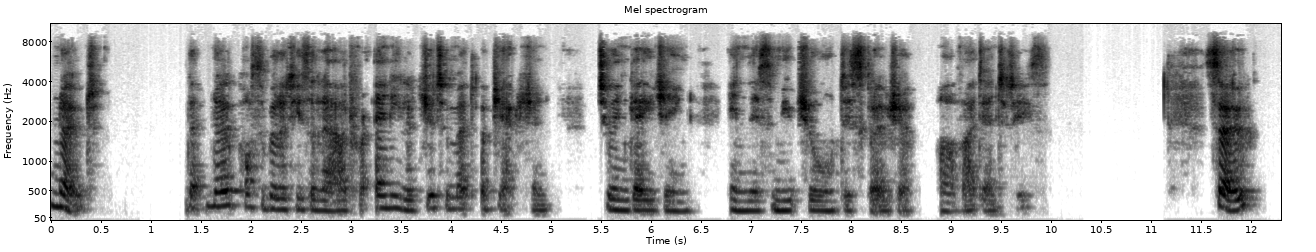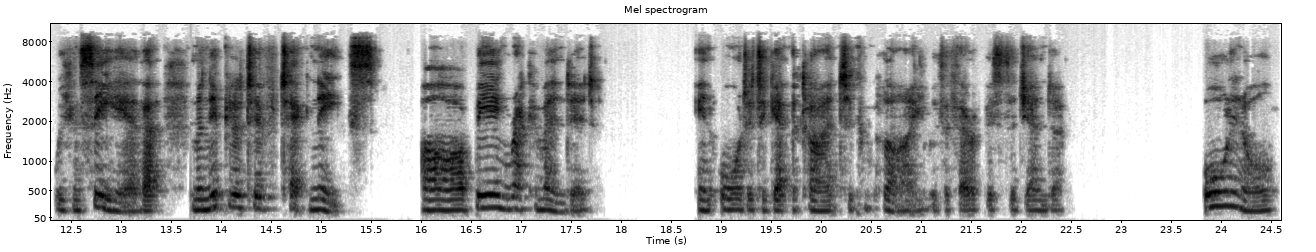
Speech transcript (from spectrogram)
Note that no possibility is allowed for any legitimate objection to engaging in this mutual disclosure of identities. So we can see here that manipulative techniques are being recommended in order to get the client to comply with the therapist's agenda. All in all,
